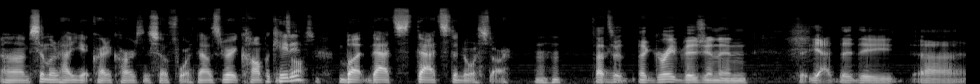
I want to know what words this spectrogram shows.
Um, similar to how you get credit cards and so forth. Now it's very complicated, that's awesome. but that's that's the north star. Mm-hmm. That's right. a, a, great vision, and yeah, the the uh,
